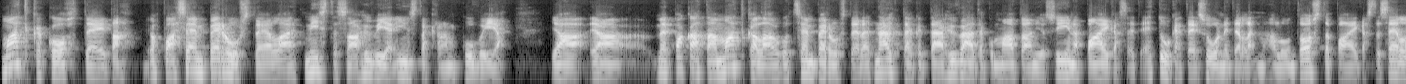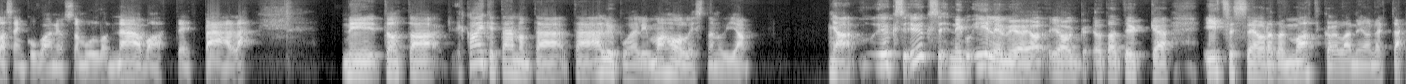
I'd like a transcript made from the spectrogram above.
matkakohteita jopa sen perusteella, että mistä saa hyviä Instagram-kuvia. Ja, ja me pakataan matkalaukut sen perusteella, että näyttääkö tämä hyvältä, kun mä otan jo siinä paikassa, että etukäteen suunnitella, että mä haluan tosta paikasta sellaisen kuvan, jossa mulla on nämä vaatteet päällä. Niin tota, kaiken tämän on tämä, tämä älypuhelin mahdollistanut ja ja yksi, yksi niin kuin ilmiö, jota tykkää itse seurata matkoilla, niin on, että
